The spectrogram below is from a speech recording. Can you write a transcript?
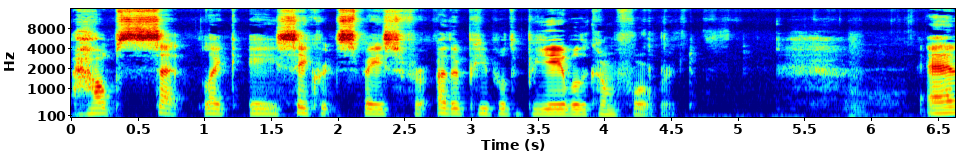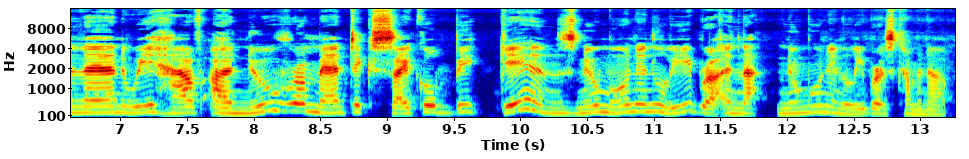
helps set like a sacred space for other people to be able to come forward. And then we have a new romantic cycle begins. New moon in Libra, and that new moon in Libra is coming up.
